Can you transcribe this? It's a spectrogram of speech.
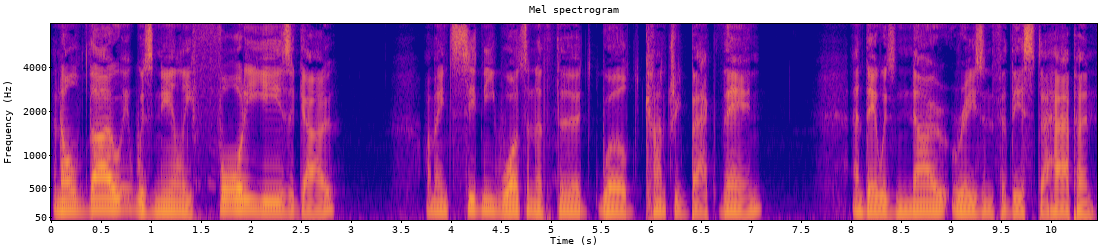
And although it was nearly 40 years ago, I mean, Sydney wasn't a third world country back then, and there was no reason for this to happen.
